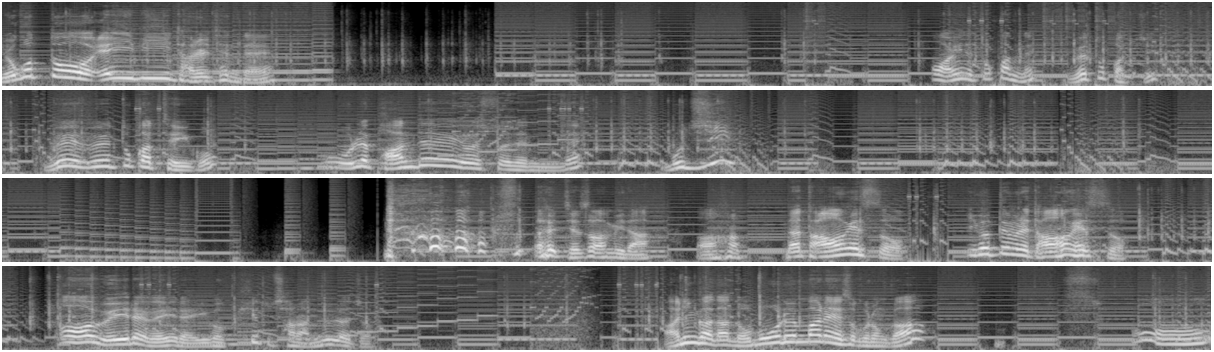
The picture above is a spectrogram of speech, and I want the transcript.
요것도 A, B 다를 텐데. 어, 아니네, 똑같네. 왜 똑같지? 왜, 왜 똑같아, 이거? 어, 원래 반대였어야 됐는데? 뭐지? 아, 죄송합니다. 어, 나 당황했어. 이것 때문에 당황했어. 어, 왜 이래, 왜 이래. 이거 키도 잘 안 눌려져. 아닌가? 나 너무 오랜만에 해서 그런가? 어?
